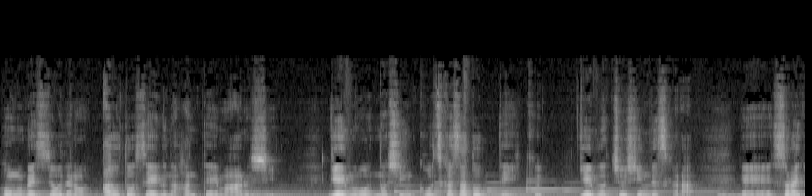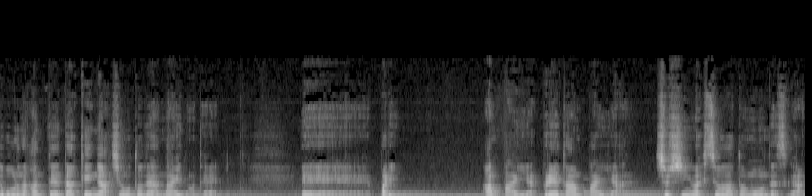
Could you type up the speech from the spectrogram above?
ホームベース上でのアウトセーフの判定もあるしゲームの進行を司っていく。ゲームの中心ですから、えー、ストライクボールの判定だけが仕事ではないので、えー、やっぱりアンパイアプレートアンパイア出身は必要だと思うんですが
